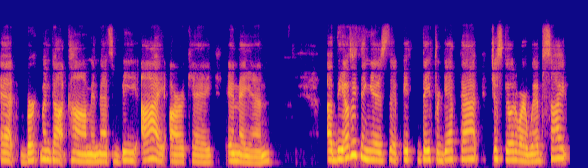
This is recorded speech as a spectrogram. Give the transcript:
at birkman.com, and that's B I R K M A N. Uh, the other thing is that if they forget that, just go to our website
